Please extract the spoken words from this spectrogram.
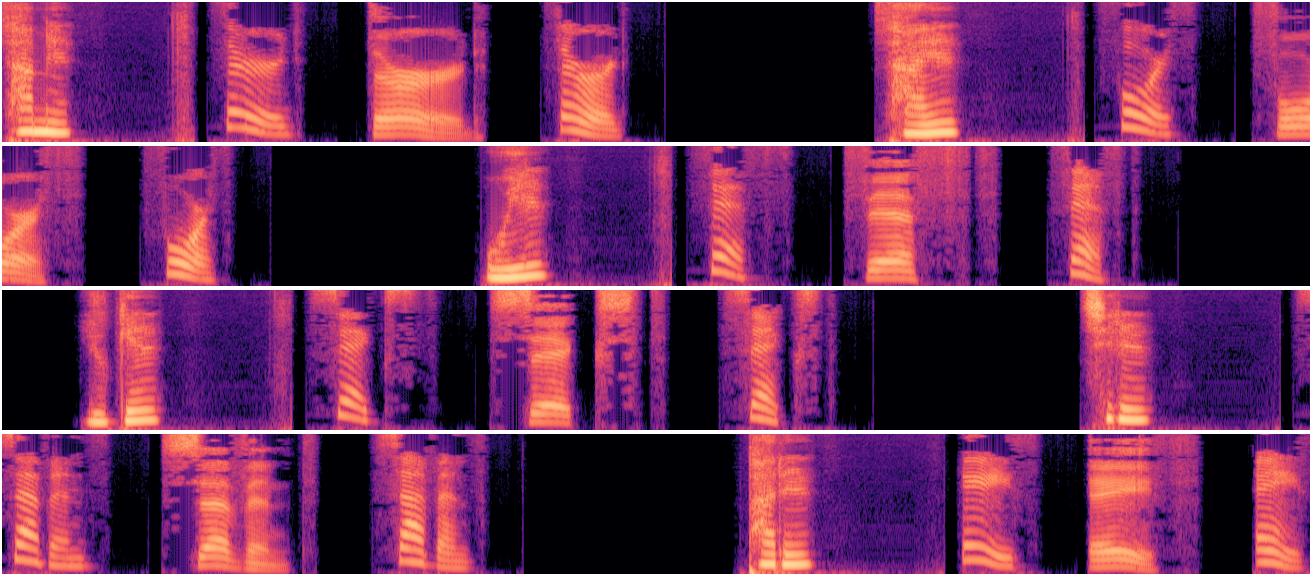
3일, third, third, third, 4일, fourth, fourth, fourth, 5일, fifth, fifth, fifth, 6일, sixth, sixth, sixth, 7일, seventh, seventh, seventh, 8일, eighth, eighth, eighth,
